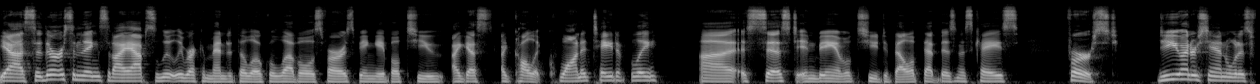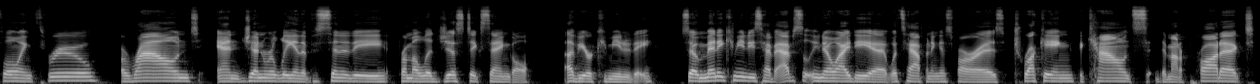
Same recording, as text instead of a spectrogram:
Yeah, so there are some things that I absolutely recommend at the local level as far as being able to, I guess I'd call it quantitatively uh, assist in being able to develop that business case. First, do you understand what is flowing through, around, and generally in the vicinity from a logistics angle of your community? So many communities have absolutely no idea what's happening as far as trucking, the counts, the amount of product,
